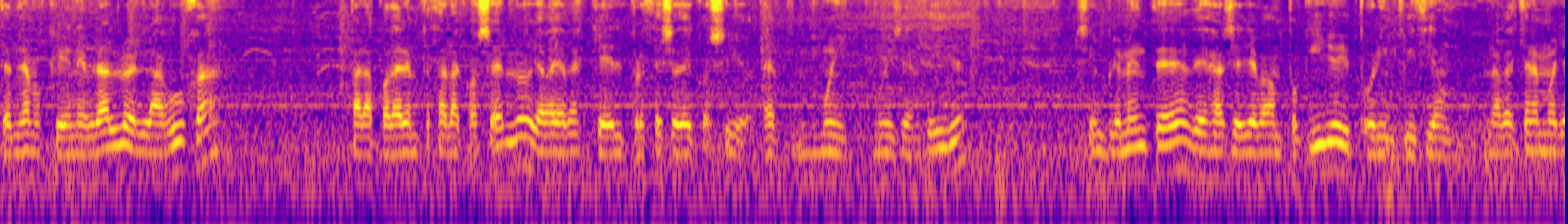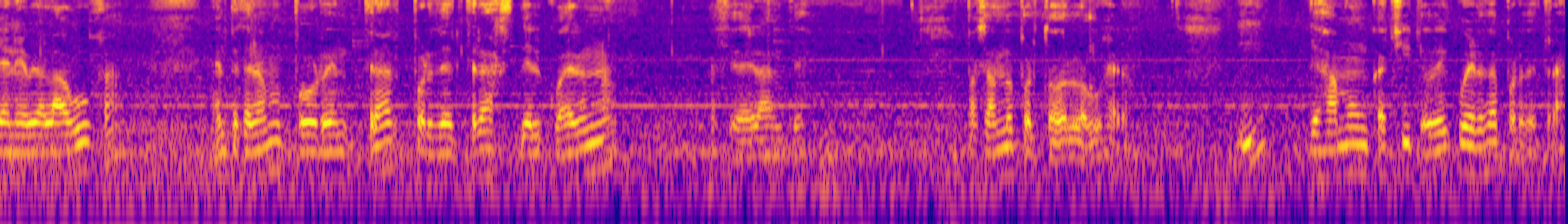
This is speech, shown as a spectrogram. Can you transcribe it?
tendremos que enhebrarlo en la aguja para poder empezar a coserlo. Ya vais a ver que el proceso de cosido es muy muy sencillo. Simplemente dejarse llevar un poquillo y por intuición. Una vez tenemos ya enhebrada la aguja empezaremos por entrar por detrás del cuaderno hacia adelante pasando por todos los agujeros. Y dejamos un cachito de cuerda por detrás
